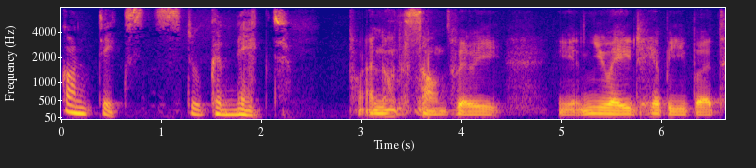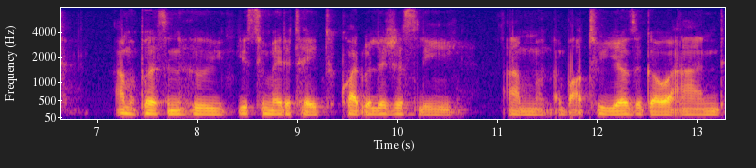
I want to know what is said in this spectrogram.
contexts to connect? I know this sounds very you know, new age hippie, but I'm a person who used to meditate quite religiously um, about two years ago, and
